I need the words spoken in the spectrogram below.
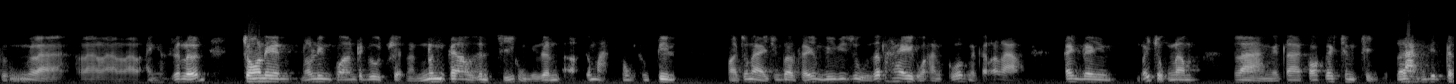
cũng là là, là, là ảnh hưởng rất lớn. Cho nên nó liên quan tới câu chuyện là nâng cao dân trí của người dân ở cái mạng thông thông tin và chỗ này chúng ta thấy một cái ví dụ rất hay của Hàn Quốc người ta đã làm cách đây mấy chục năm là người ta có cái chương trình làng điện tử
